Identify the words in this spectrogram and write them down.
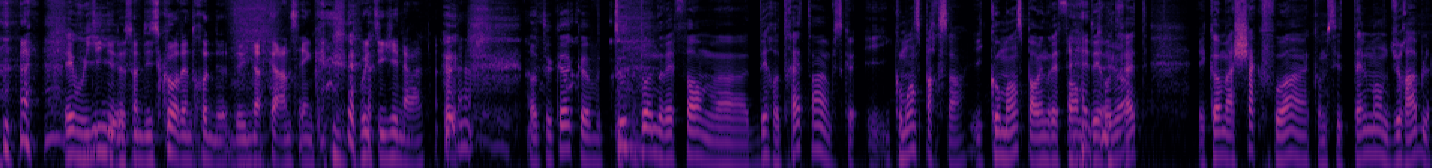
et oui, Digne de son discours d'intro de, de 1h45, politique générale. En tout cas, comme toute bonne réforme euh, des retraites, hein, parce qu'il commence par ça, il commence par une réforme des retraites. Et comme à chaque fois, hein, comme c'est tellement durable,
